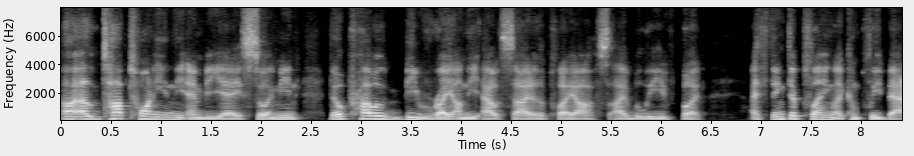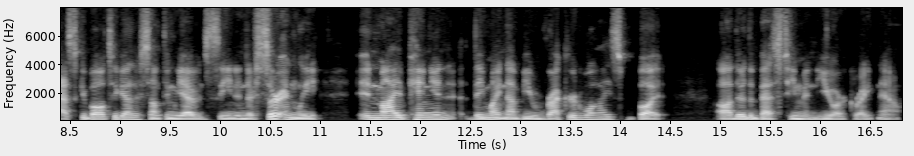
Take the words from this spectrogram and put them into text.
Uh, top 20 in the NBA. So, I mean, they'll probably be right on the outside of the playoffs, I believe. But I think they're playing like complete basketball together, something we haven't seen. And they're certainly, in my opinion, they might not be record wise, but uh, they're the best team in New York right now.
